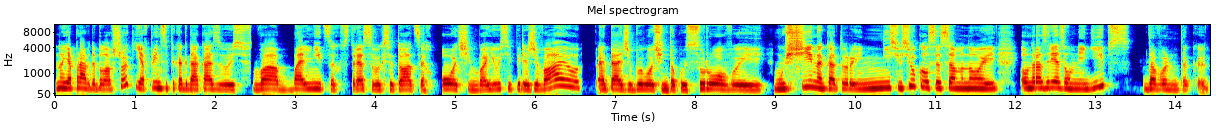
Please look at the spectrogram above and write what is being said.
Ну, я правда была в шоке. Я, в принципе, когда оказываюсь в больницах, в стрессовых ситуациях, очень боюсь и переживаю. Опять же, был очень такой суровый мужчина, который не сюсюкался со мной. Он разрезал мне гипс довольно так э,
